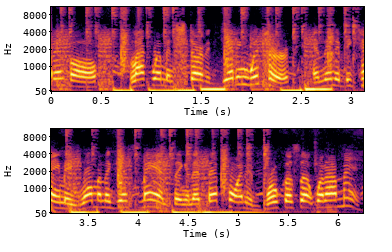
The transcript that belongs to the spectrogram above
got involved. Black women started getting with her, and then it became a woman against man thing. And at that point, it broke us up with our man.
